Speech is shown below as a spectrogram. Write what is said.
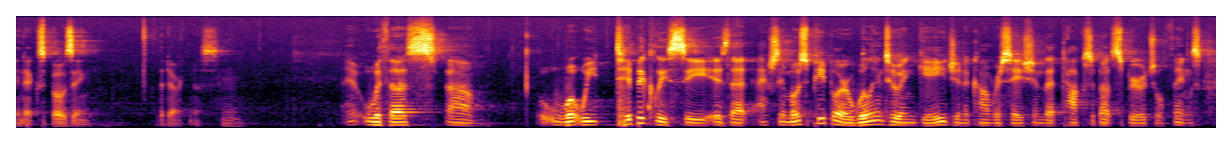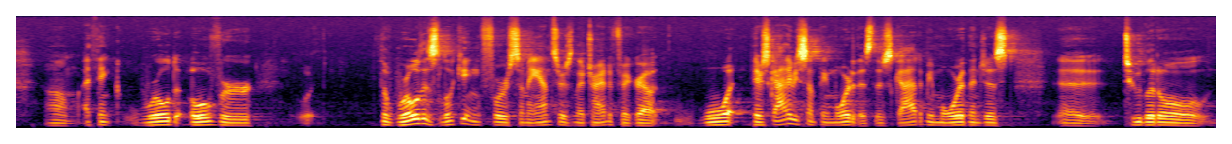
in exposing the darkness. Hmm. With us, um, what we typically see is that actually most people are willing to engage in a conversation that talks about spiritual things. Um, I think world over, the world is looking for some answers and they're trying to figure out what, there's got to be something more to this. There's got to be more than just uh, two little,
